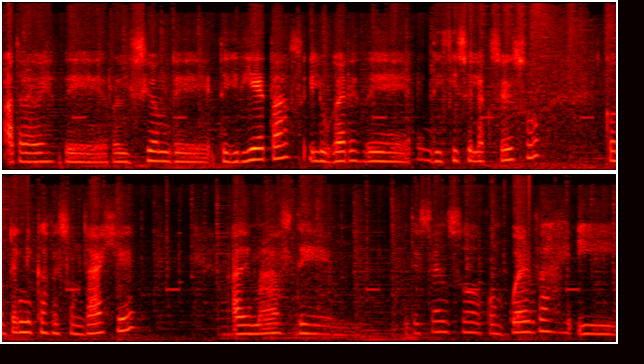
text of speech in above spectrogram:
a través de revisión de, grietas y lugares de difícil acceso con técnicas de sondaje, además de descenso con cuerdas y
